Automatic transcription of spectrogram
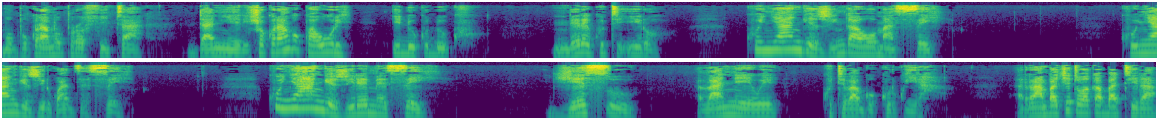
mubhuku ramuprofita dhanieri shoko rangu kwauri iduku duku nderekuti iro kunyange zvingaoma sei kunyange zvirwadze sei? Kunyange zvireme sei? Jesu vanewe kuti vagokurwira. Ramba chete wakabatira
